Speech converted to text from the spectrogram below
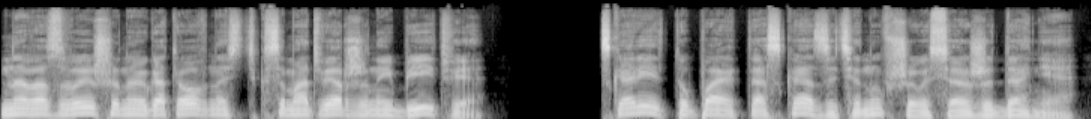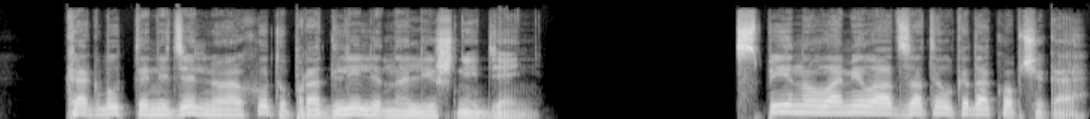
на возвышенную готовность к самоотверженной битве. Скорее, тупая тоска затянувшегося ожидания, как будто недельную охоту продлили на лишний день. Спину ломило от затылка до копчика.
